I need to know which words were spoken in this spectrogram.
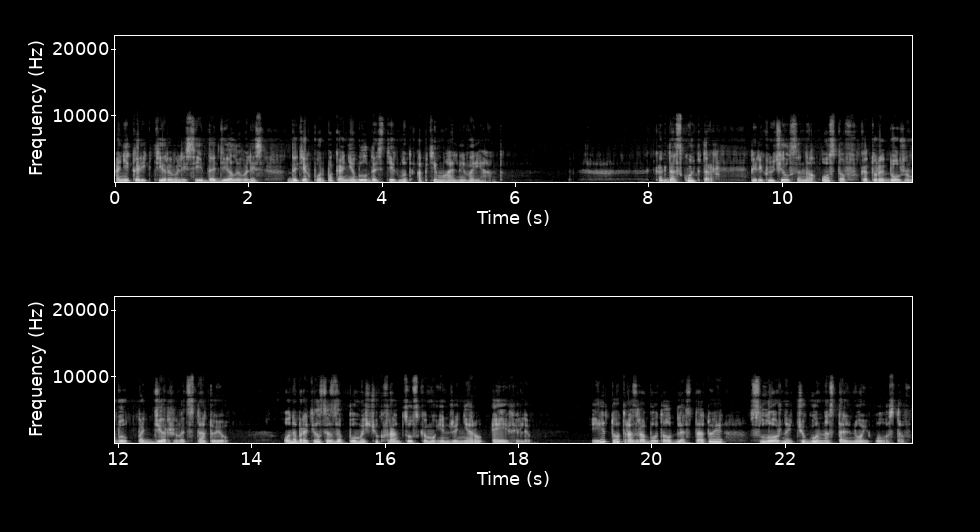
Они корректировались и доделывались до тех пор, пока не был достигнут оптимальный вариант. Когда скульптор переключился на остов, который должен был поддерживать статую, он обратился за помощью к французскому инженеру Эйфелю, и тот разработал для статуи сложный чугунно-стальной остов.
